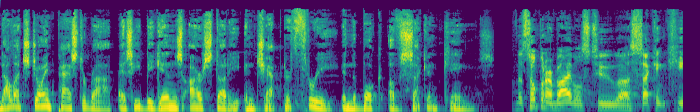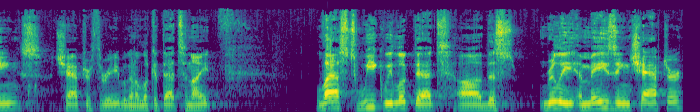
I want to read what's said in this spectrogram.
Now let's join Pastor Rob as he begins our study in chapter 3 in the book of 2 Kings. Let's open our Bibles to uh, 2 Kings chapter 3. We're going to look at that tonight. Last week we looked at uh, this really amazing chapter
